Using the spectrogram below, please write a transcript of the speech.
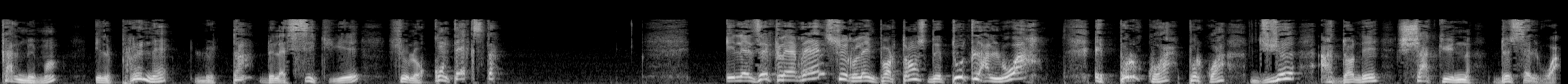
calmement, ils prenaient le temps de les situer sur le contexte. Ils les éclairaient sur l'importance de toute la loi et pourquoi, pourquoi Dieu a donné chacune de ces lois?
